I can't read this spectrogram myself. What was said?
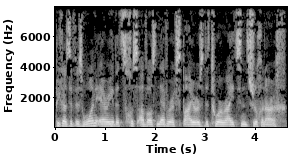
Because if there's one area that Chus Avos never expires, the Torah writes in Shulchan Aruch,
